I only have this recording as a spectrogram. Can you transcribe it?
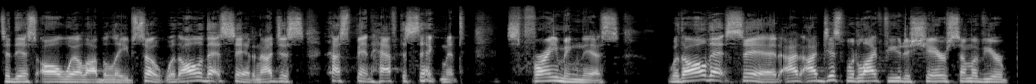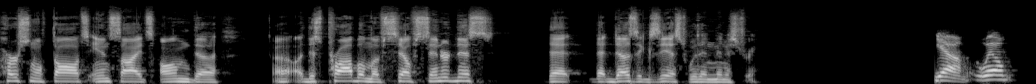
to this all well, I believe. So, with all of that said, and I just I spent half the segment framing this. With all that said, I, I just would like for you to share some of your personal thoughts, insights on the uh, this problem of self centeredness that that does exist within ministry? Yeah, well,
